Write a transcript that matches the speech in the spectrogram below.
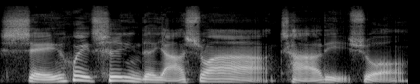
谁会吃你的牙刷啊？查理说：“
